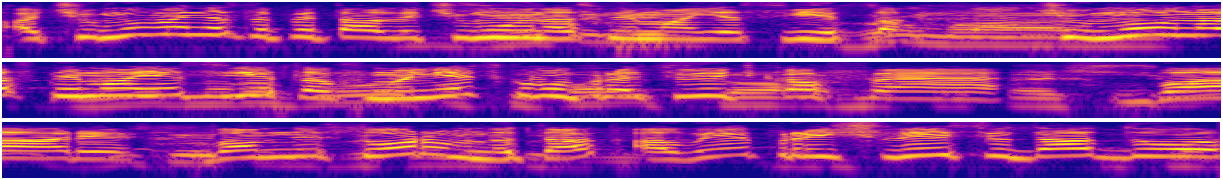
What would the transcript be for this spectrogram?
А чому ви не запитали, чому у нас немає світла? Чому у нас немає світла? В Хмельницькому працюють кафе, бари. Вам не соромно, так? А ви прийшли сюди до,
